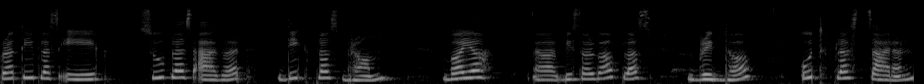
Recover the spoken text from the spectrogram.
प्रति प्लस एक सु प्लस आगत दिक प्लस भ्रम वय विसर्ग प्लस वृद्ध उत प्लस चारण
